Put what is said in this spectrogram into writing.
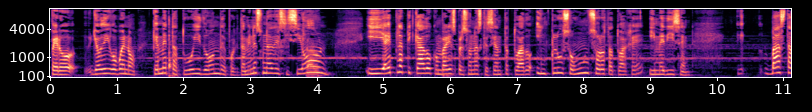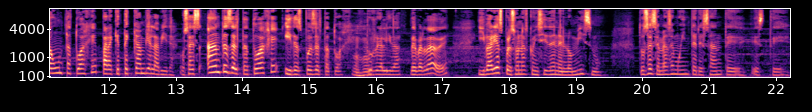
Pero yo digo, bueno, ¿qué me tatúo y dónde? Porque también es una decisión. Y he platicado con varias personas que se han tatuado, incluso un solo tatuaje, y me dicen, basta un tatuaje para que te cambie la vida. O sea, es antes del tatuaje y después del tatuaje, tu realidad, de verdad, ¿eh? Y varias personas coinciden en lo mismo. Entonces se me hace muy interesante este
